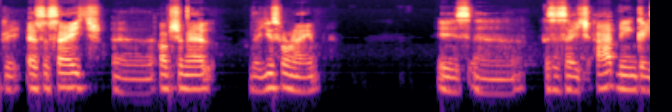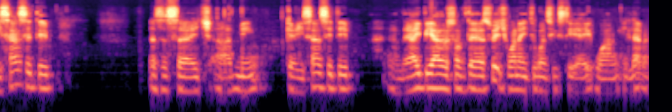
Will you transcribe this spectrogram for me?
Okay, SSH uh, option L, the username is uh, SSH admin case sensitive, SSH admin case sensitive, and the IP address of the switch 192.168.1.11.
